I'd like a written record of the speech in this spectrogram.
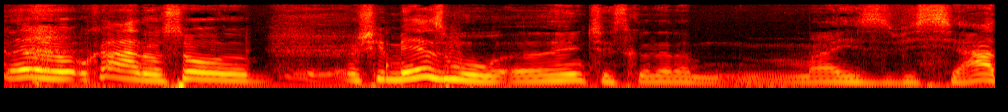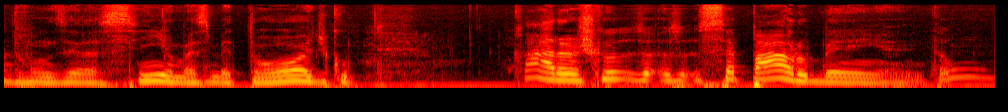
Eu, cara, eu sou. Eu achei mesmo antes, quando eu era mais viciado, vamos dizer assim, mais metódico. Cara, eu acho que eu separo bem. Então,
